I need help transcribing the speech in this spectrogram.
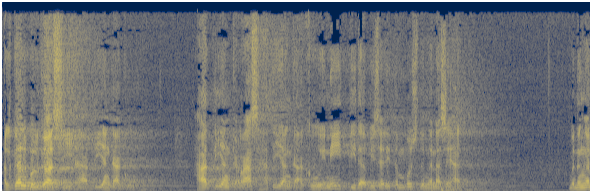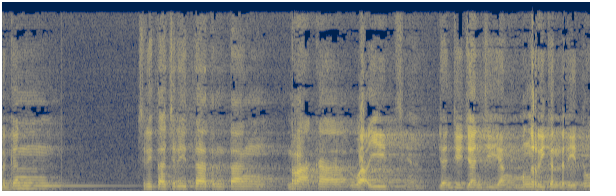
Al-qalbul qasi, hati yang kaku. Hati yang keras, hati yang kaku ini tidak bisa ditembus dengan nasihat. Mendengarkan cerita-cerita tentang neraka, wa'id, ya. janji-janji yang mengerikan dari itu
